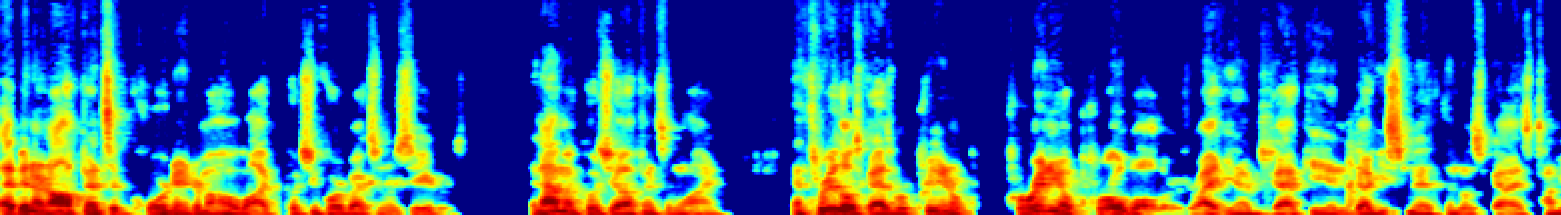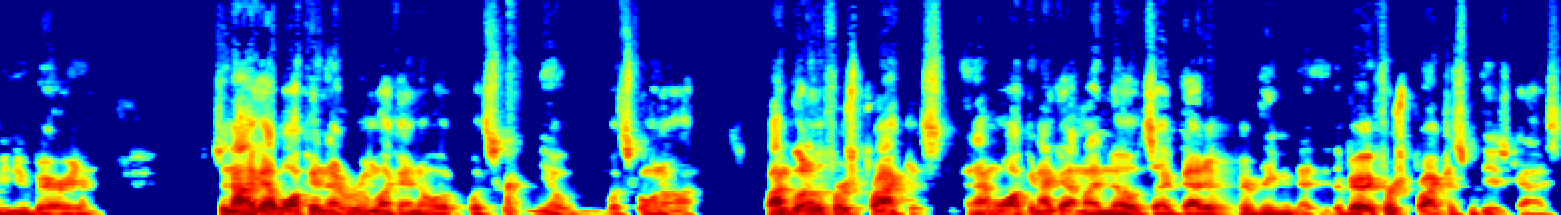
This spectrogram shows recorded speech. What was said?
I've been an offensive coordinator my whole life, coaching quarterbacks and receivers, and I'm a coach the offensive line. And three of those guys were perennial, perennial Pro Bowlers, right? You know, Jackie and Dougie Smith and those guys, Tommy Newberry, and so now I got to walk in that room like I know what's you know what's going on. I'm going to the first practice and I'm walking. I got my notes. I've got everything. The very first practice with these guys,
